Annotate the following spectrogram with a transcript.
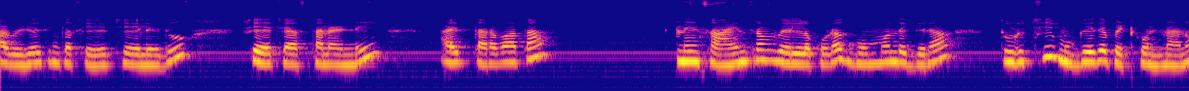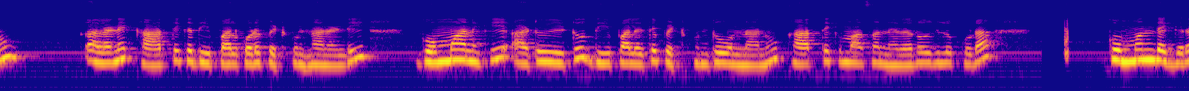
ఆ వీడియోస్ ఇంకా షేర్ చేయలేదు. షేర్ చేస్తానండి. అయితే తర్వాత నేను సాయంత్రం వేళలో కూడా గుమ్మం దగ్గర తుడిచి ముగ్గు అయితే పెట్టుకుంటున్నాను. అలానే కార్తీక దీపాలు కూడా పెట్టుకుంటున్నానండి. గుమ్మానికి అటు ఇటు దీపాలు అయితే పెట్టుకుంటూ ఉన్నాను. కార్తీక మాసం నెల రోజులు కూడా కుమ్మం దగ్గర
